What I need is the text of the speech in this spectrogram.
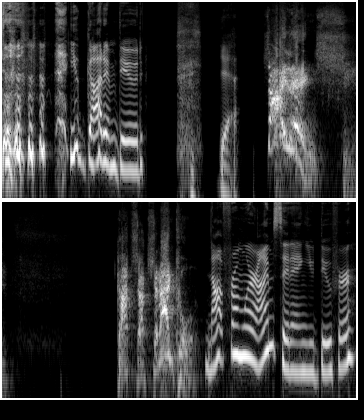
you got him, dude. Yeah. Silence. God sucks and I'm cool. Not from where I'm sitting, you doofer.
